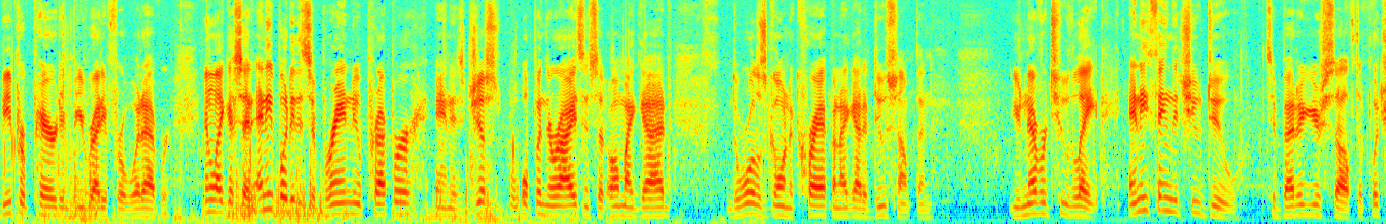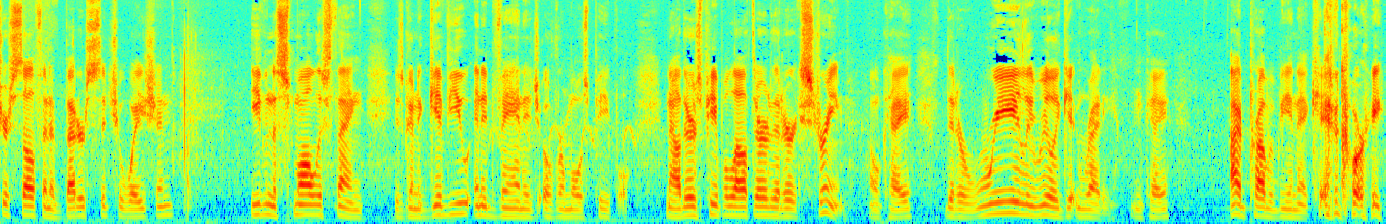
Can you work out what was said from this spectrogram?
be prepared and be ready for whatever. And like I said anybody that's a brand new prepper and has just opened their eyes and said oh my god the world is going to crap and I got to do something you're never too late. Anything that you do to better yourself, to put yourself in a better situation, even the smallest thing is going to give you an advantage over most people. Now, there's people out there that are extreme, okay, that are really, really getting ready, okay. I'd probably be in that category,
